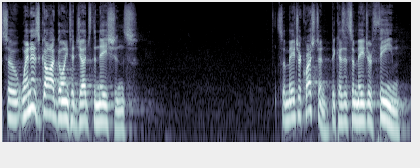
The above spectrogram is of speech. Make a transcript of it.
So, when is God going to judge the nations? It's a major question because it's a major theme.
